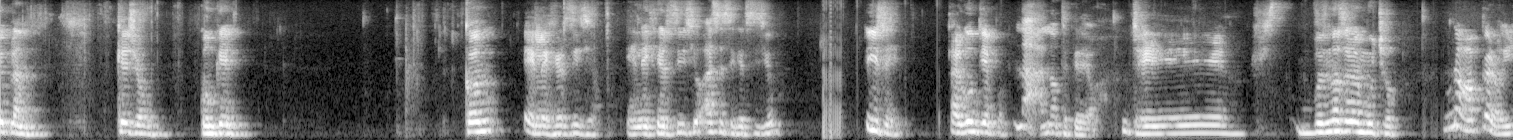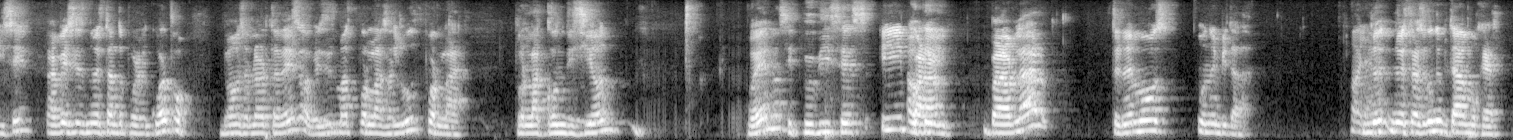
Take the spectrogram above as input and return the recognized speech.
¿Qué plan? ¿Qué show? ¿Con qué? Con el ejercicio. ¿El ejercicio? ¿Haces ejercicio? Hice algún tiempo. No, no te creo. Sí. Pues no se ve mucho. No, pero hice. A veces no es tanto por el cuerpo. Vamos a hablar ahorita de eso. A veces más por la salud, por la, por la condición. Bueno, si tú dices. Y para, para hablar, tenemos una invitada. Hola, Nu- Nuestra segunda invitada mujer.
